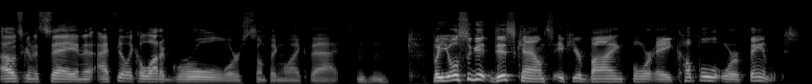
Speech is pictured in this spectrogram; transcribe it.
I was gonna say, and I feel like a lot of gruel or something like that. Mhm. But you also get discounts if you're buying for a couple or families.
